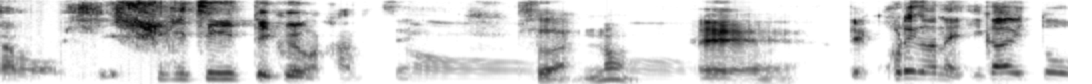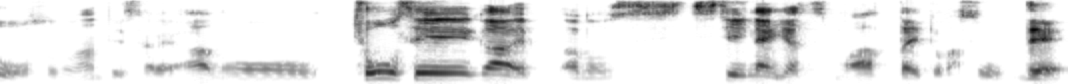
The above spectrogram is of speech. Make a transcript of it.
あの、ひ引きちぎっていくような感じですね。そうやんな。ええ。で、これがね、意外と、その、なんていうんですかね、あの、調整が、あの、ししていないやつもあったりとかするんで、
